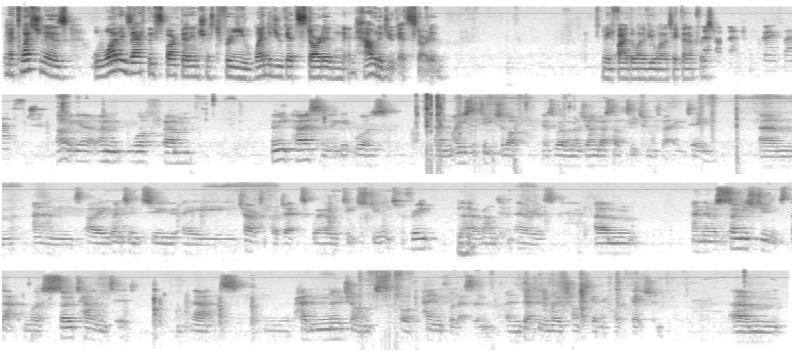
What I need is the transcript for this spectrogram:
my question is, what exactly sparked that interest for you? When did you get started, and, and how did you get started? I mean, if either one of you want to take that up first. Go first. Oh yeah. Um. Well, um, for me personally, it was. Um, I used to teach a lot as well when I was younger. I started teaching when I was about eighteen. Um, and I went into a charity project where I would teach students for free uh, mm-hmm. around different areas. Um, and there were so many students that were so talented that had no chance of paying for a lesson and definitely no chance of getting a qualification. Um,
